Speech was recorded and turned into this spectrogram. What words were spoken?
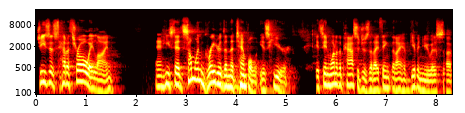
Jesus had a throwaway line, and he said, Someone greater than the temple is here. It's in one of the passages that I think that I have given you as, uh,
